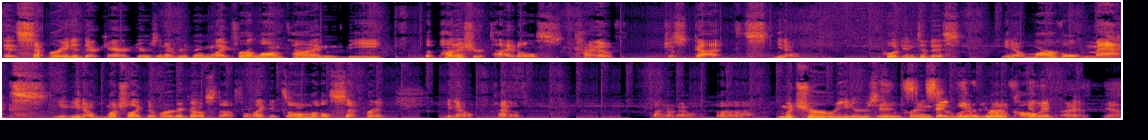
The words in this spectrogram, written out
eh, separated their characters and everything. Like for a long time, the the Punisher titles kind of just got you know put into this you know Marvel Max, you, you know, much like the Vertigo stuff, like its own little separate, you know, kind of I don't know, uh, mature readers imprint Same or whatever you want to call it. imprint. right? Yeah.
